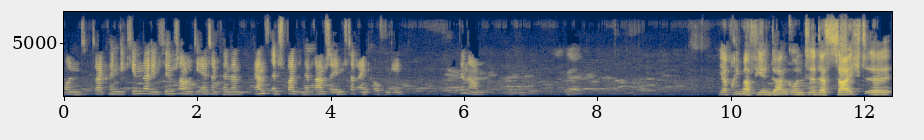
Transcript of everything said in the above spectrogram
Und da können die Kinder den Film schauen und die Eltern können dann ganz entspannt in der Bramscher Innenstadt einkaufen gehen. Genau. Ja, prima, vielen Dank. Und äh, das zeigt, äh,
